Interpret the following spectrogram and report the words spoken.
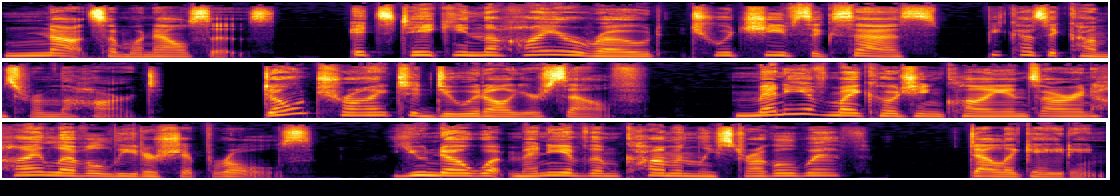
not someone else's. It's taking the higher road to achieve success because it comes from the heart. Don't try to do it all yourself. Many of my coaching clients are in high level leadership roles. You know what many of them commonly struggle with? Delegating.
